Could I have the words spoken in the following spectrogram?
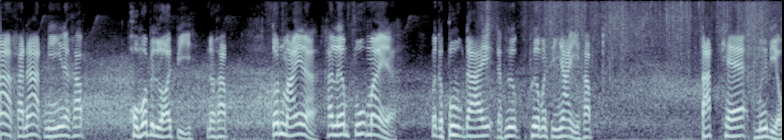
มากขนาดนี้นะครับ ผมว่าเป็นร้อยปีนะครับ ต้นไม้น่ะ ถ้าเริ่มปลูกไม้อะมันก็ปลูกได้แต่เพื่อเพื่อมันสิใหญ่ครับ ตัดแค่มือเดียว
